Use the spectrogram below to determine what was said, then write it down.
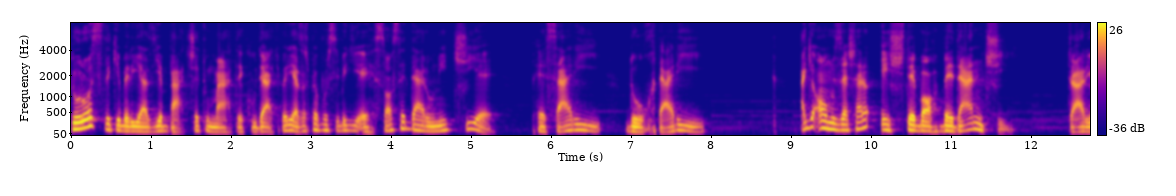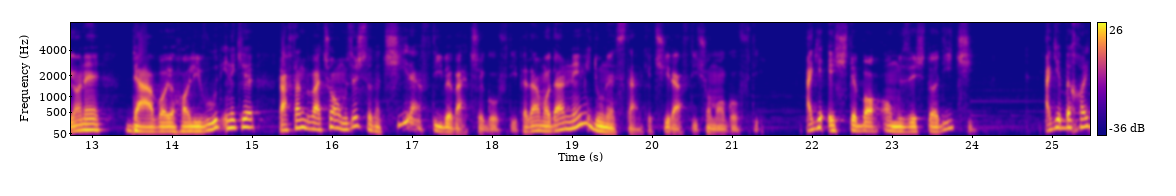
درسته که بری از یه بچه تو مهد کودک بری ازش بپرسی بگی احساس درونی چیه؟ پسری؟ دختری؟ اگه آموزشه رو اشتباه بدن چی؟ جریان دعوای هالیوود اینه که رفتن به بچه آموزش دادن. چی رفتی به بچه گفتی؟ پدر مادر نمی‌دونستن که چی رفتی شما گفتی. اگه اشتباه آموزش دادی چی؟ اگه بخوای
